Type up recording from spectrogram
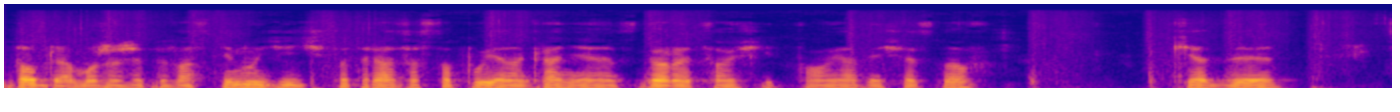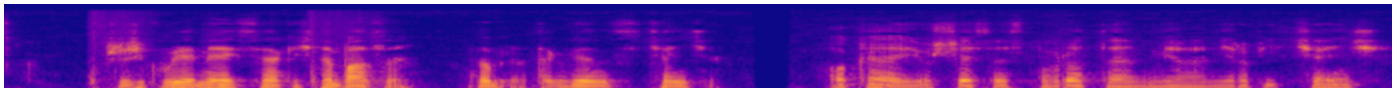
Dobra, może żeby was nie nudzić, to teraz zastopuję nagranie, zbiorę coś i pojawię się znów, kiedy przyszykuję miejsce jakieś na bazę. Dobra, tak więc cięcie. Okej, już jestem z powrotem, miałem nie robić cięć,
